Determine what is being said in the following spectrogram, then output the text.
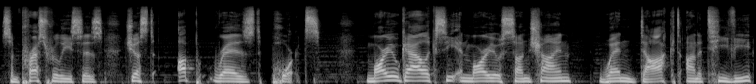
some press releases, just up-resed ports. Mario Galaxy and Mario Sunshine, when docked on a TV,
